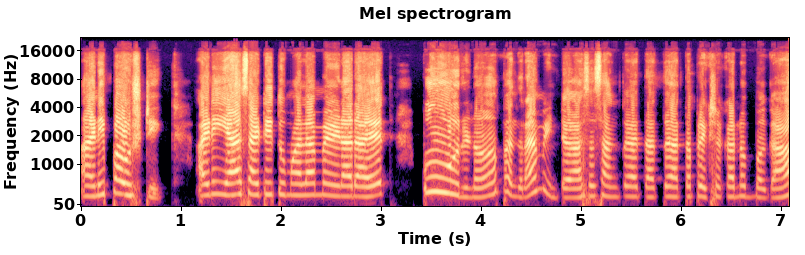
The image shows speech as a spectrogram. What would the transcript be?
आणि पौष्टिक. आणि यासाठी तुम्हाला मिळणार आहेत पूर्ण पंधरा मिनिटं. असं सांगतोय आता तर आता प्रेक्षकांनो बघा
